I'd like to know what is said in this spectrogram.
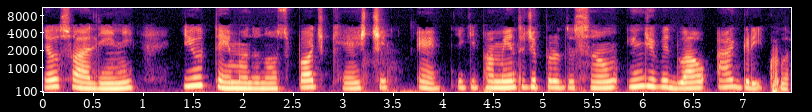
eu sou a Aline e o tema do nosso podcast é Equipamento de Produção Individual Agrícola.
